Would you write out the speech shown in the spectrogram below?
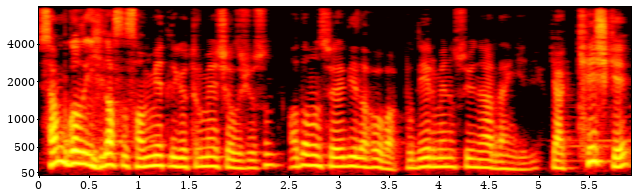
sen bu kadar ihlasla, samimiyetle götürmeye çalışıyorsun. Adamın söylediği lafa bak. Bu değirmenin suyu nereden geliyor? Ya keşke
